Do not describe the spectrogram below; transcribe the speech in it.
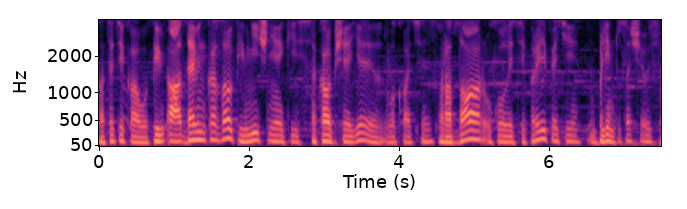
а це цікаво. Пів... А де він казав? Північні якісь. Така взагалі є локація. Радар, околиці Прип'яті. Блін, тут ще ось.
